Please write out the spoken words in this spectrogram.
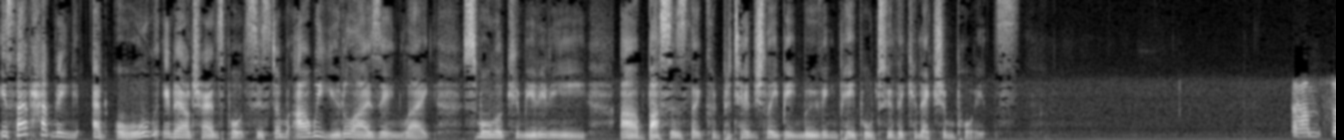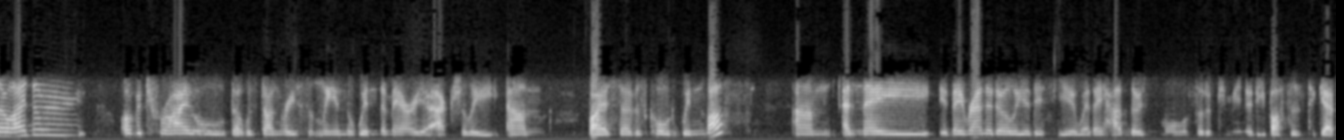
Is that happening at all in our transport system? Are we utilising like smaller community uh, buses that could potentially be moving people to the connection points? Um, so I know of a trial that was done recently in the Wyndham area, actually, um, by a service called Winbus. Um, and they they ran it earlier this year, where they had those smaller sort of community buses to get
